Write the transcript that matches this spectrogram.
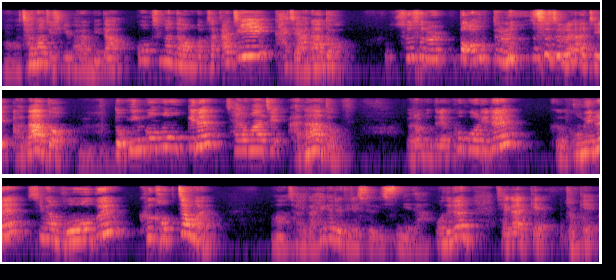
어, 전화 주시기 바랍니다. 꼭 수면다원 검사까지 가지 않아도 수술을 뻥 뚫는 수술을 하지 않아도 음. 또 인공호흡기를 사용하지 않아도 여러분들의 코골이를 그 고민을 수면 무호흡을 그 걱정을 어, 저희가 해결해 드릴 수 있습니다. 오늘은 제가 이렇게 이렇게.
